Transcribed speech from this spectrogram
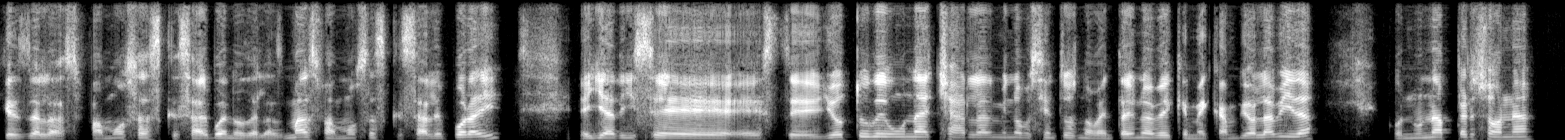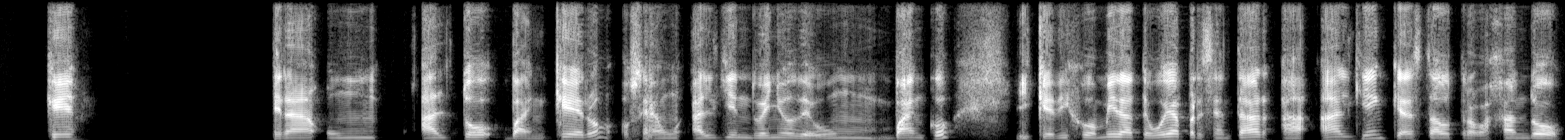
que es de las famosas que sale, bueno, de las más famosas que sale por ahí, ella dice, este, yo tuve una charla en 1999 que me cambió la vida con una persona que era un alto banquero, o sea, un, alguien dueño de un banco y que dijo, mira, te voy a presentar a alguien que ha estado trabajando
